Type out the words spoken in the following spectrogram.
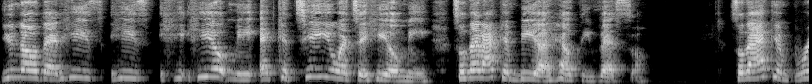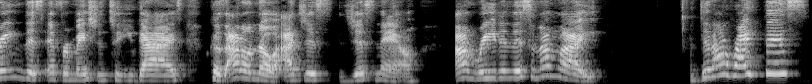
You know that he's he's he healed me and continuing to heal me so that I can be a healthy vessel. So that I can bring this information to you guys because I don't know. I just just now I'm reading this and I'm like, did I write this?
